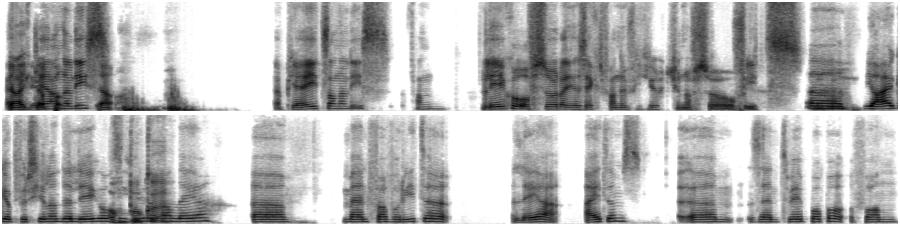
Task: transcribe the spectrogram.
Ja, ik heb- Annelies? Ja. Heb jij iets, Annelies, van Lego of zo, dat je zegt van een figuurtje of zo, of iets? Eh, ja, ik heb verschillende Of Lego-figuren van Leia. Eh, mijn favoriete Leia-items ehm, zijn twee poppen van...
